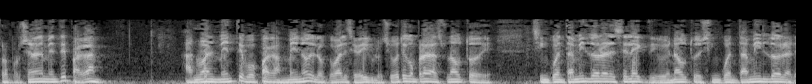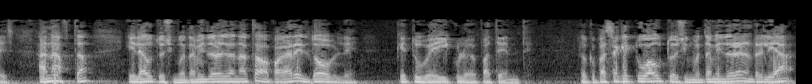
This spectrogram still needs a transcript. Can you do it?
proporcionalmente pagás. Anualmente vos pagas menos de lo que vale ese vehículo. Si vos te compraras un auto de 50 mil dólares eléctrico y un auto de 50 mil dólares a nafta, el auto de 50 mil dólares a nafta va a pagar el doble que tu vehículo de patente. Lo que pasa es que tu auto de 50 mil dólares en realidad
